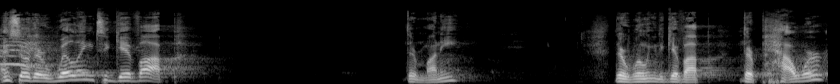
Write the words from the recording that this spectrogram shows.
And so they're willing to give up their money. They're willing to give up their power.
